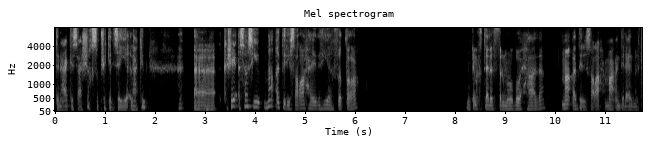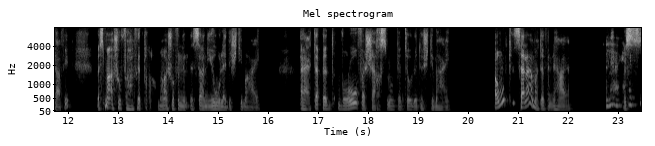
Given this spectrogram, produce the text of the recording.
تنعكس على الشخص بشكل سيء لكن آه كشيء أساسي ما أدري صراحة إذا هي فطرة ممكن أختلف في الموضوع هذا ما أدري صراحة ما عندي العلم الكافي بس ما أشوفها فطرة ما أشوف إن الإنسان يولد اجتماعي. أعتقد ظروف الشخص ممكن تولده اجتماعي. أو ممكن سلامته في النهاية. لا بس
